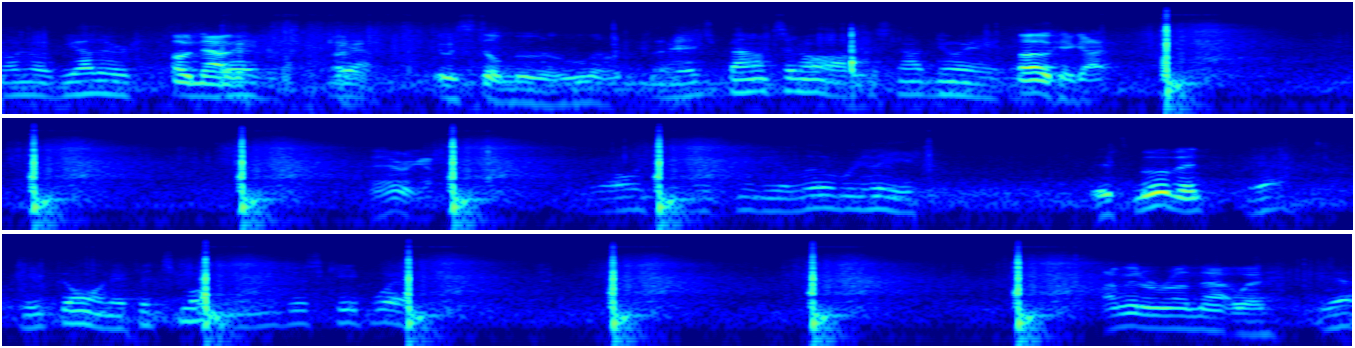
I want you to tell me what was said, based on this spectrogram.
No, no, the other. Oh, now. Okay. Yeah, It was still moving a little bit. when it's bouncing off, it's not doing anything. Okay, got it. There we go. It always just give you a little relief. It's moving. Yeah, keep going. If it's moving, you just keep waiting. I'm gonna run that way. Yeah.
